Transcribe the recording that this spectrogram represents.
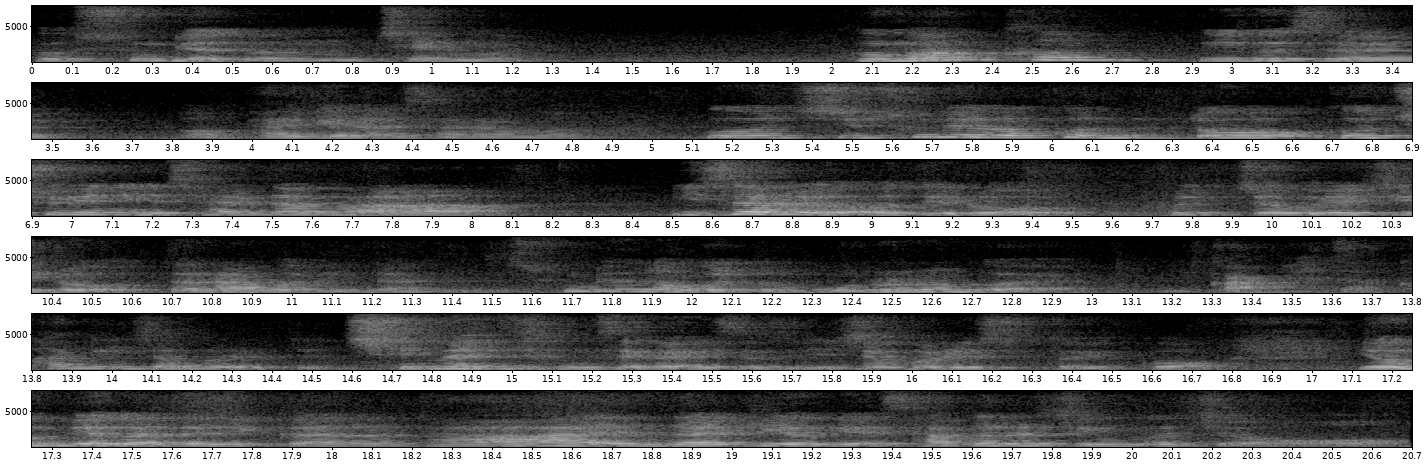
그 숨겨둔 재물 그만큼 이것을 어, 발견한 사람은 그 지- 숨겨놓고 또 그 주인이 살다가 이사를 어디로 훌쩍 외지로 떠나버린다든지 숨겨놓은 걸 또 모르는 거예요. 까마득하게 잊어버릴 때 치매 증세가 있어서 잊어버릴 수도 있고 연배가 되니까 다 옛날 기억에 사그러진 거죠.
